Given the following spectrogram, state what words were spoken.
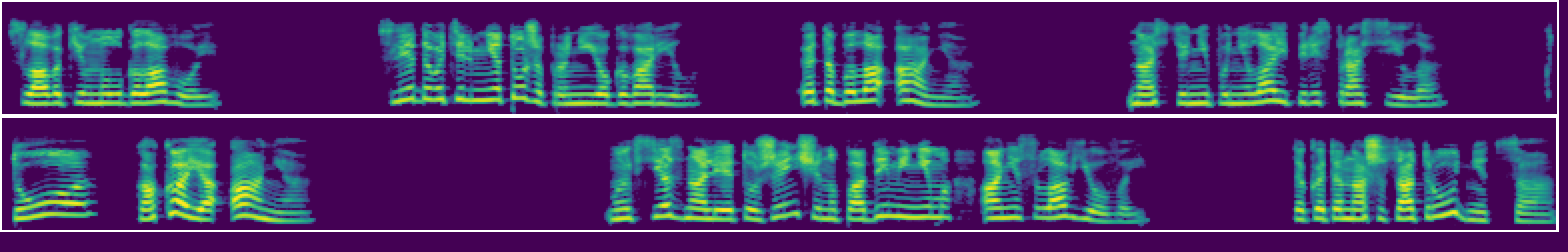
Слава кивнул головой. Следователь мне тоже про нее говорил. Это была Аня. Настя не поняла и переспросила. Кто? Какая Аня? Мы все знали эту женщину под именем Ани Соловьевой. Так это наша сотрудница,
